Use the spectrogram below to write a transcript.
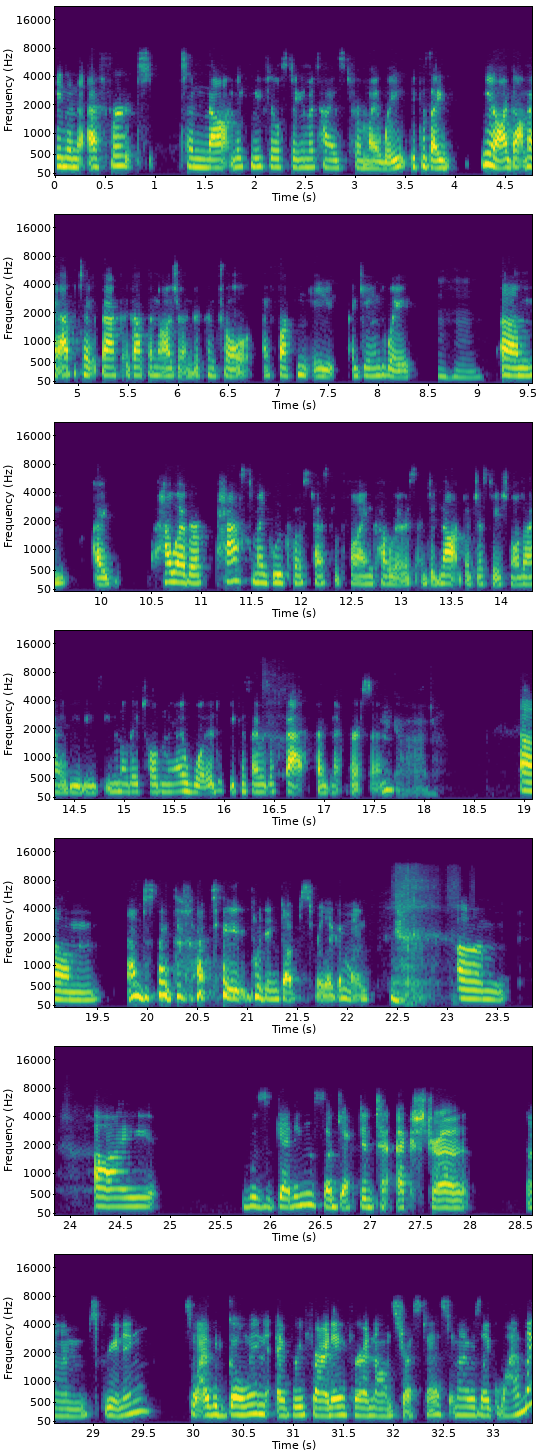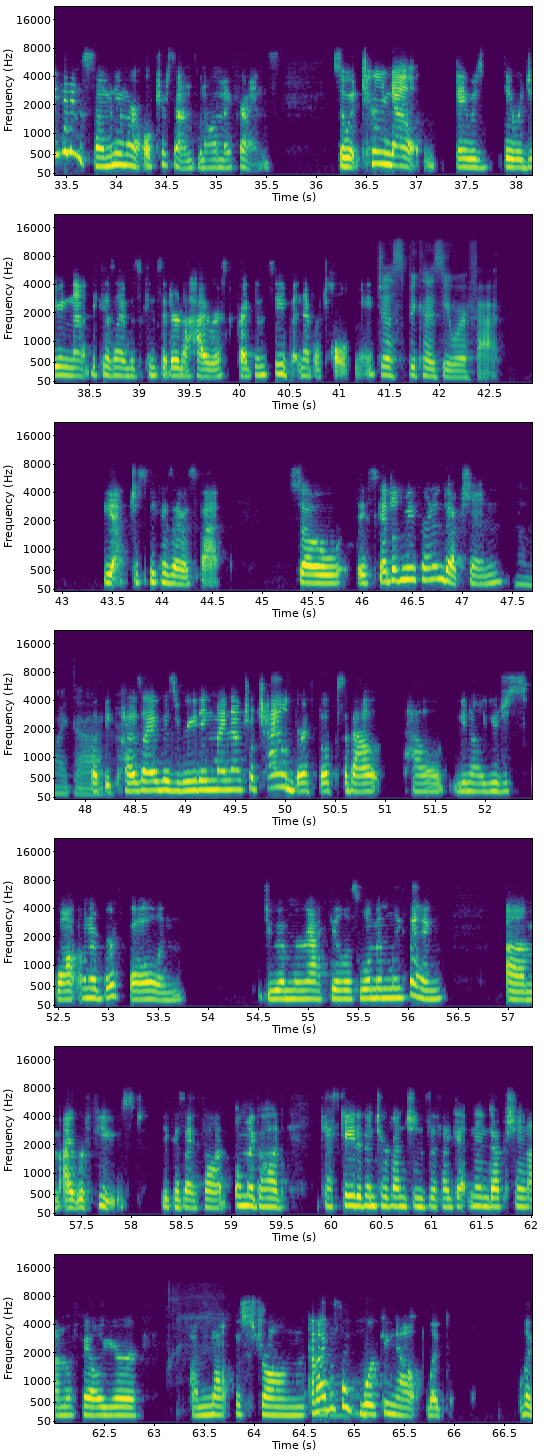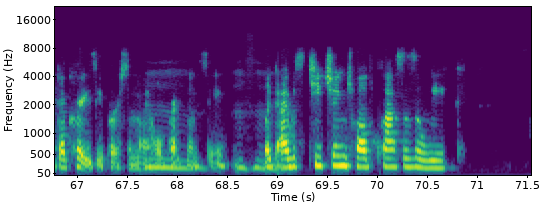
in an effort to not make me feel stigmatized for my weight because I you know, I got my appetite back, I got the nausea under control. I fucking ate, I gained weight. Mm-hmm. Um I however passed my glucose test with flying colors and did not get gestational diabetes even though they told me I would because I was a fat pregnant person. god Um and despite the fact I ate pudding cups for like a month um, I was getting subjected to extra um, screening. So I would go in every Friday for a non-stress test, and I was like, "Why am I getting so many more ultrasounds than all my friends?" So it turned out they was they were doing that because I was considered a high-risk pregnancy, but never told me. just because you were fat Yeah, just because I was fat. So they scheduled me for an induction, oh my god but because I was reading my natural childbirth books about how, you know, you just squat on a birth ball and do a miraculous womanly thing, um, I refused because I thought, oh my God, cascade of interventions. If I get an induction, I'm a failure. I'm not the strong. And I was like working out like like a crazy person my whole Mm. pregnancy. Mhm. Like I was teaching 12 classes a week.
